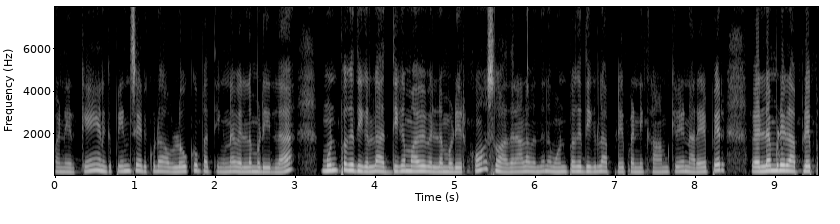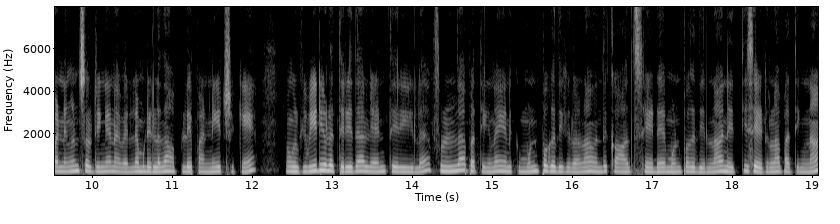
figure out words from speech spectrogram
பண்ணியிருக்கேன். எனக்கு பின் சைடு கூட அவ்வளோக்கும் பார்த்திங்கன்னா வெள்ள முடியல. முன்பகுதிகளில் அதிகமாகவே வெள்ள முடி இருக்கும் ஸோ அதனால் வந்து நான் முன்பகுதிகளில் அப்ளை பண்ணி காமிக்கிறேன். நிறைய பேர் வெள்ள முடியில் அப்ளை பண்ணுங்கன்னு சொல்கிறீங்க நான் வெள்ள முடியில் தான் அப்ளை பண்ணிகிட்ருக்கேன் உங்களுக்கு வீடியோவில் தெரியுதா இல்லையான்னு தெரியல. ஃபுல்லாக பார்த்திங்கன்னா எனக்கு முன்பகுதிகளெல்லாம் வந்து கால் சைடு முன்பகுதியெல்லாம் நெத்தி சைடெல்லாம் பார்த்திங்கன்னா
